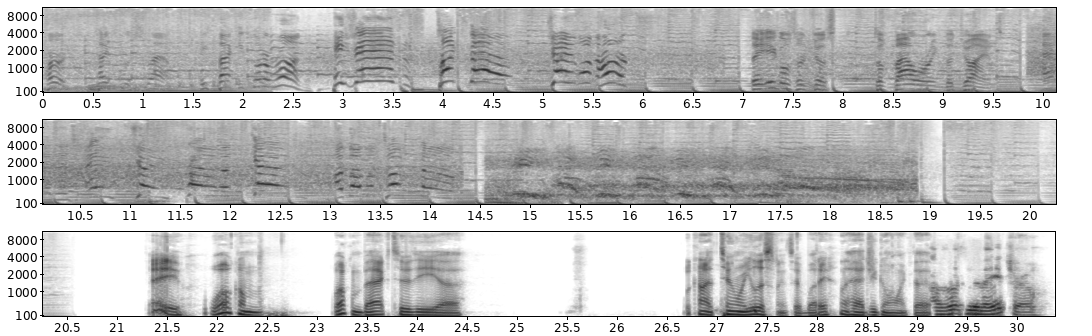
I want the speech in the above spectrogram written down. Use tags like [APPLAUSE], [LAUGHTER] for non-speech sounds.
Hurts takes the snap. He's back. He's going to run. He's in! Touchdown! Jalen Hurts! The Eagles are just devouring the Giants. And it is A.J. Brown again! Another touchdown! Hey, welcome, welcome back to the. uh What kind of tune were you listening to, buddy? I had you going like that. I was listening to the intro.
